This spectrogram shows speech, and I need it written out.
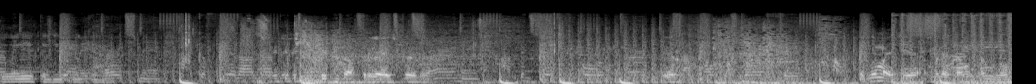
Человека не хватает. Да, стреляет, что Поднимайте, бля, там, там много.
